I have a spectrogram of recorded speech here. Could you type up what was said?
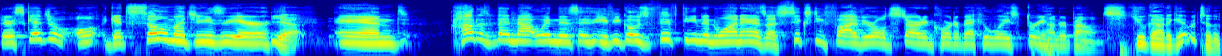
Their schedule o- gets so much easier. Yeah. And how does Ben not win this if he goes fifteen and one as a sixty-five-year-old starting quarterback who weighs three hundred pounds? You got to give it to the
